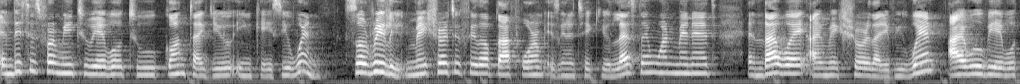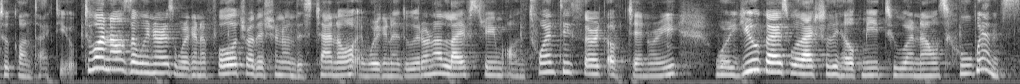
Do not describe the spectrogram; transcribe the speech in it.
And this is for me to be able to contact you in case you win. So really, make sure to fill up that form. It's gonna take you less than one minute. And that way I make sure that if you win, I will be able to contact you. To announce the winners, we're gonna follow tradition on this channel and we're gonna do it on a live stream on 23rd of January, where you guys will actually help me to announce who wins.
